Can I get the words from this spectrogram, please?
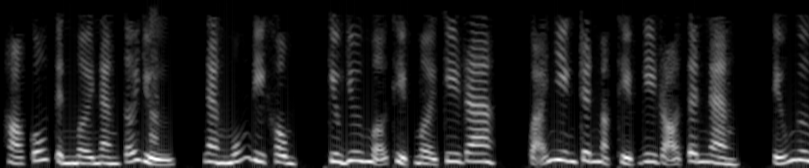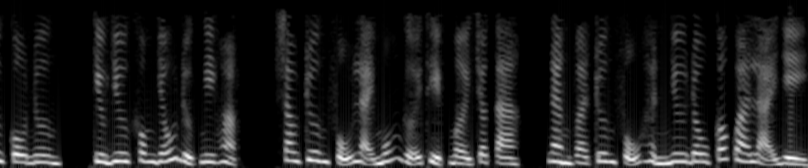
họ cố tình mời nàng tới dự, nàng muốn đi không, Kiều Dư mở thiệp mời kia ra, quả nhiên trên mặt thiệp ghi rõ tên nàng, tiểu ngư cô nương, Kiều Dư không giấu được nghi hoặc, sao Trương Phủ lại muốn gửi thiệp mời cho ta, nàng và Trương Phủ hình như đâu có qua lại gì,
